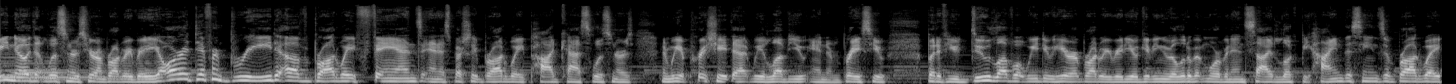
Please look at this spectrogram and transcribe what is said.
We know that listeners here on Broadway Radio are a different breed of Broadway fans and especially Broadway podcast listeners, and we appreciate that. We love you and embrace you. But if you do love what we do here at Broadway Radio, giving you a little bit more of an inside look behind the scenes of Broadway,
